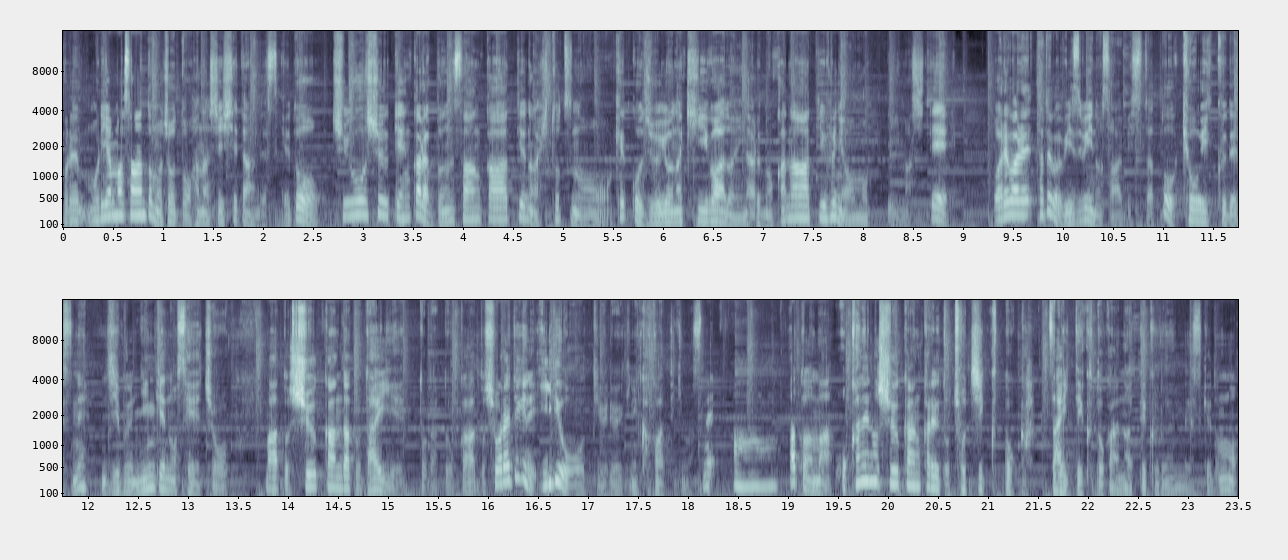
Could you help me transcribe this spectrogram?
これ森山さんともちょっとお話ししてたんですけど中央集権から分散化っていうのが一つの結構重要なキーワードになるのかなっていうふうには思っていまして我々例えば WithB のサービスだと教育ですね。自分人間の成長まあ、あと習慣だとダイエットだとかあと将来的には医療っていう領域に関わってきますね。ああとはまあお金の習慣から言うと貯蓄とか在宅とかになってくるんですけども、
